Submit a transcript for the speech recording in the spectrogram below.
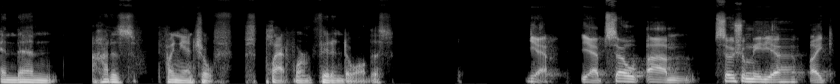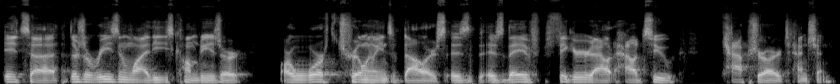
And then how does Fynancial f- platform fit into all this? Yeah. Yeah. So um, social media, like it's uh there's a reason why these companies are are worth trillions of dollars is, is they've figured out how to capture our attention.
